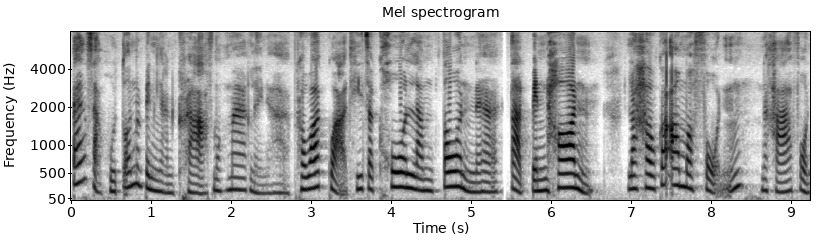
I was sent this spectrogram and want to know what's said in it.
แป้งสาคูต้นมันเป็นงานคราฟต์มาก ๆ เลยนะคะ เพราะว่ากว่าที่จะโค่นลำต้นนะคะตัดเป็นท่อน แล้วเขาก็เอามาฝนนะคะ ฝน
